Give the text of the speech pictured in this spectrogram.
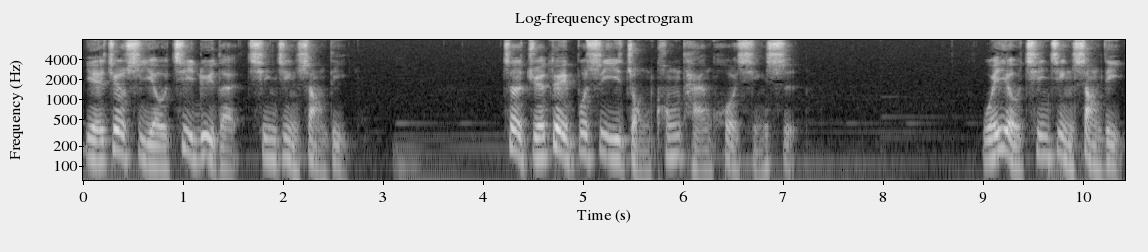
也就是有纪律的亲近上帝，这绝对不是一种空谈或形式。唯有亲近上帝，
